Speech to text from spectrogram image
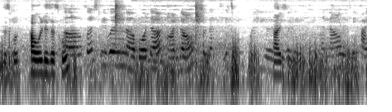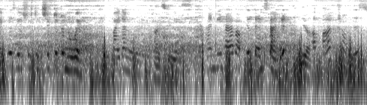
The school. How old is the school? Uh, first we were in uh, Borda, Margaon, so that it's been 12 years I we see. there. And now it's been 5 years we have shifted, shifted to Noe, Baida Noe. I see. Yes. And we have up till 10th standard. Yeah. Apart from this,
